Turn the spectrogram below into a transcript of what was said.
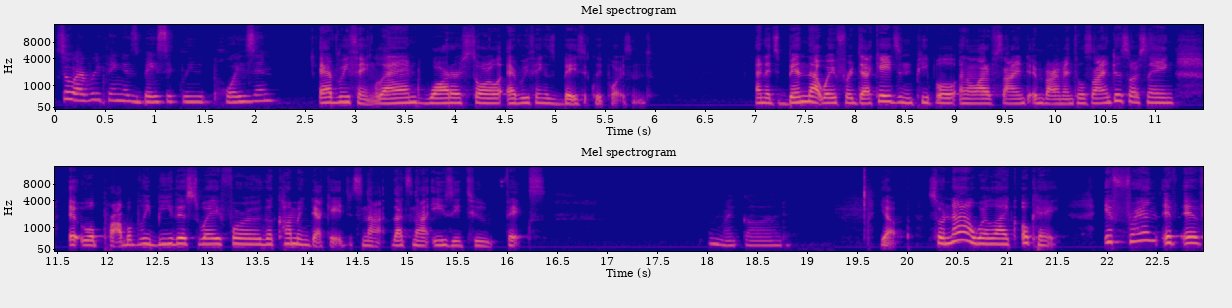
So everything is basically poison? Everything, land, water, soil, everything is basically poisoned. And it's been that way for decades, and people and a lot of science, environmental scientists are saying it will probably be this way for the coming decades. It's not that's not easy to fix. Oh my god. Yep. So now we're like, okay, if France if if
